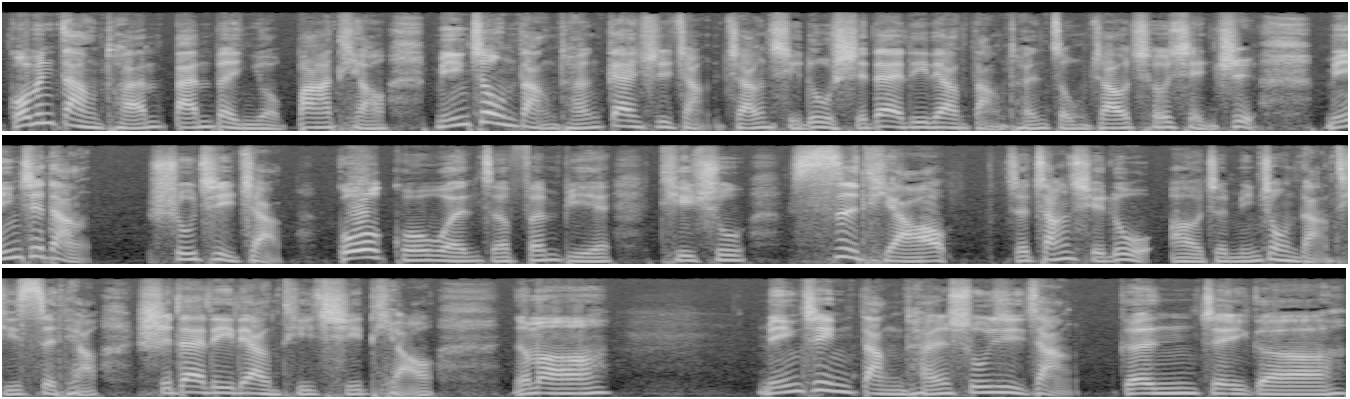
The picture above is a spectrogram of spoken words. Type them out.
国民党团版本有八条，民众党团干事长张启禄、时代力量党团总召邱显智、民进党书记长郭国文则分别提出四条。这张启禄啊，这民众党提四条，时代力量提七条。那么，民进党团书记长跟这个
